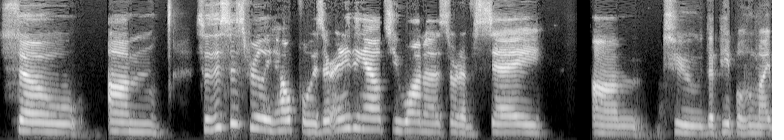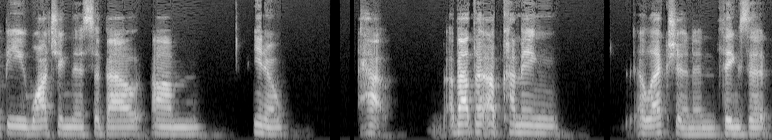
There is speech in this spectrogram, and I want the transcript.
So, um, so this is really helpful. Is there anything else you want to sort of say um, to the people who might be watching this about, um, you know, how about the upcoming election and things that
